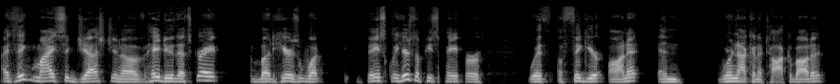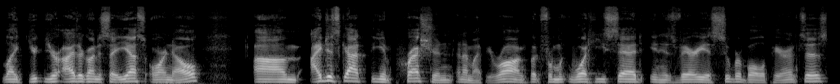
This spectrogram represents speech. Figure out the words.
I think my suggestion of hey dude that's great, but here's what basically here's a piece of paper with a figure on it, and we're not going to talk about it. Like you're, either going to say yes or no. Um, I just got the impression, and I might be wrong, but from what he said in his various Super Bowl appearances,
